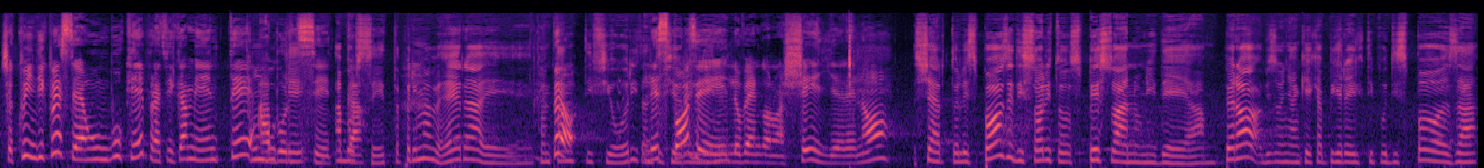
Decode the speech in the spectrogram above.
cioè, quindi, questo è un bouquet praticamente un a bouquet borsetta. A borsetta, primavera e con Però tanti fiori, tanti Le spose lo vengono a scegliere, no? Certo, le spose di solito spesso hanno un'idea, però bisogna anche capire il tipo di sposa.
